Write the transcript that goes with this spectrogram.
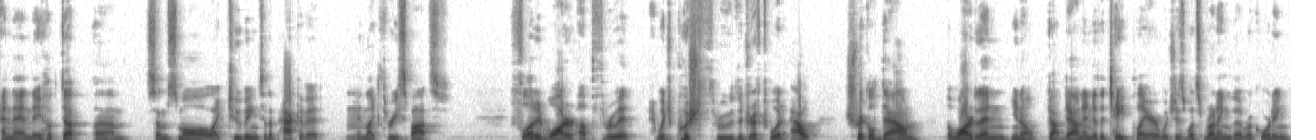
And then they hooked up um, some small like tubing to the back of it Mm. in like three spots, flooded water up through it, which pushed through the driftwood out, trickled down. The water then, you know, got down into the tape player, which is what's running the recording.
